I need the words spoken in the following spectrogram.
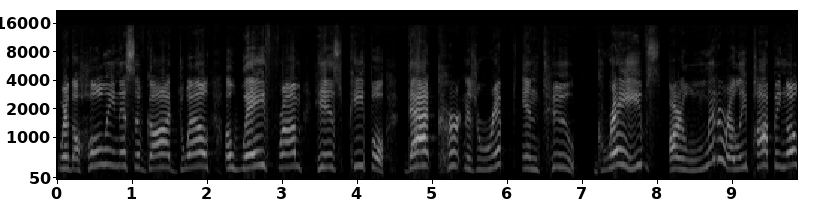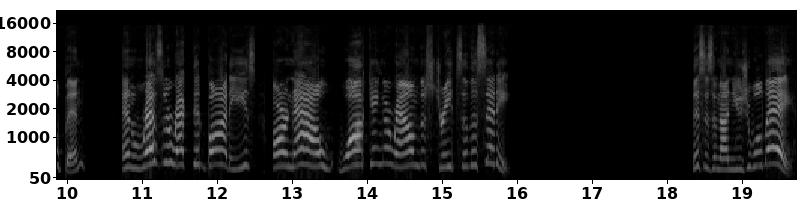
where the holiness of God dwelled away from his people. That curtain is ripped in two. Graves are literally popping open, and resurrected bodies are now walking around the streets of the city. This is an unusual day.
